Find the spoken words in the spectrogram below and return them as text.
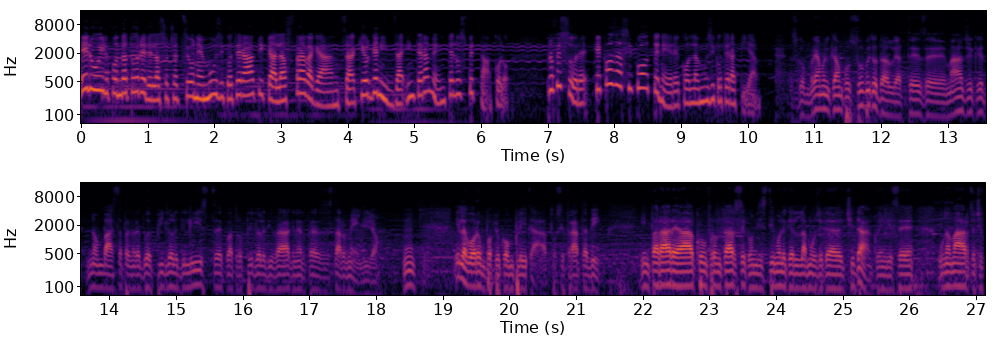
È lui il fondatore dell'associazione musicoterapica La Stravaganza che organizza interamente lo spettacolo. Professore, che cosa si può ottenere con la musicoterapia? Sgombriamo il campo subito dalle attese magiche, non basta prendere due pillole di Liszt, quattro pillole di Wagner per star meglio. mm? Il lavoro è un po' più complicato, si tratta di imparare a confrontarsi con gli stimoli che la musica ci dà, quindi se una marcia ci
